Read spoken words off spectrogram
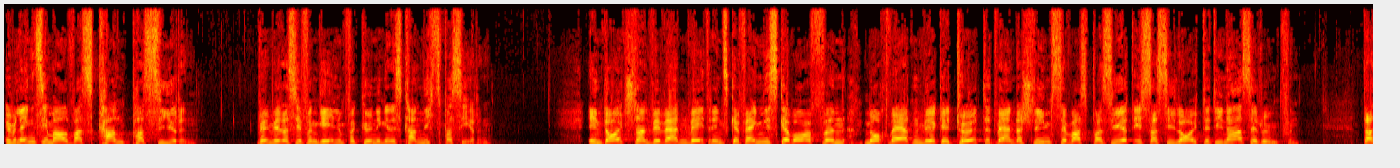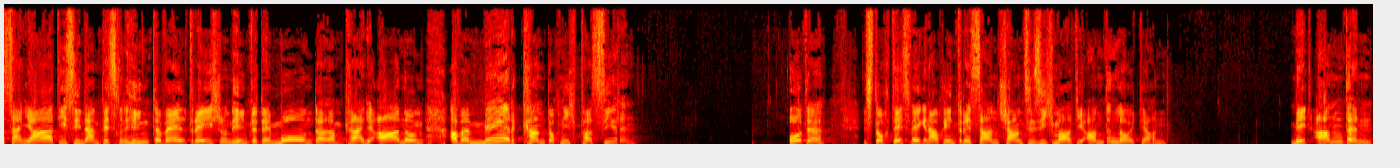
Überlegen Sie mal, was kann passieren, wenn wir das Evangelium verkündigen? Es kann nichts passieren. In Deutschland, wir werden weder ins Gefängnis geworfen, noch werden wir getötet werden. Das Schlimmste, was passiert, ist, dass die Leute die Nase rümpfen. Das sagen, ja, die sind ein bisschen hinterwäldrisch und hinter dem Mond, haben keine Ahnung. Aber mehr kann doch nicht passieren. Oder ist doch deswegen auch interessant, schauen Sie sich mal die anderen Leute an. Mit anderen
